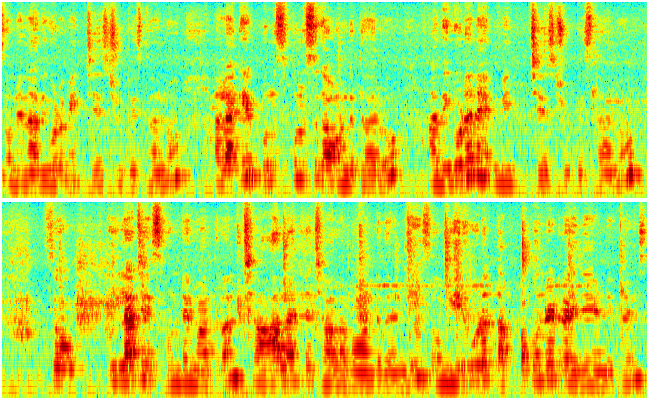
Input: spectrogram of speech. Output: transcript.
సో నేను అది కూడా మీకు చేసి చూపిస్తాను. అలాగే పులుసు పులుసుగా వండుతారు. అది కూడా నేను మీకు చేసి చూపిస్తాను. సో ఇలా చేసుకుంటే మాత్రం చాలా అంటే చాలా బాగుంటుందండి. సో మీరు కూడా తప్పకుండా ట్రై చేయండి ఫ్రెండ్స్.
